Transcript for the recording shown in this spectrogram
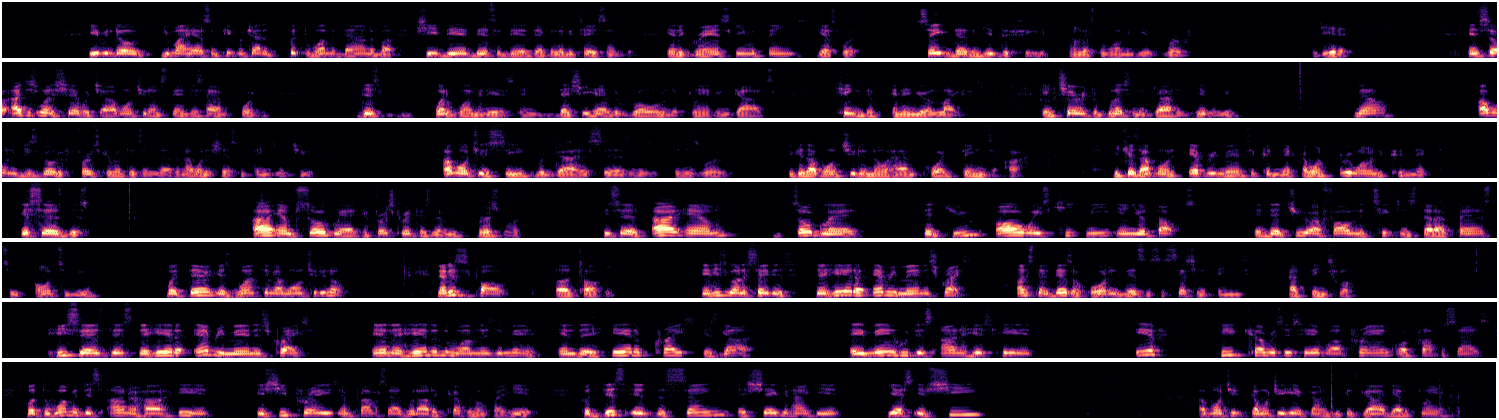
Even though you might have some people try to put the woman down about she did this or did that, but let me tell you something. In the grand scheme of things, guess what? Satan doesn't get defeated unless the woman gives birth. Did you hear it? And so I just want to share with y'all. I want you to understand just how important this what a woman is and that she has a role in the plan in God's kingdom and in your life. And cherish the blessing that God has given you. Now, I want to just go to First Corinthians 11. I want to share some things with you. I want you to see what God has says in his in his word because I want you to know how important things are. Because I want every man to connect. I want every woman to connect. It says this. I am so glad in First Corinthians 11, verse 1. He says, I am so glad that you always keep me in your thoughts and that you are following the teachings that I passed to, on to you. But there is one thing I want you to know. Now, this is Paul uh, talking, and he's going to say this the head of every man is Christ. Understand, there's an order, there's a succession of things, how things flow. He says this the head of every man is Christ, and the head of the woman is the man, and the head of Christ is God. A man who dishonors his head, if he covers his head while praying or prophesies, but the woman dishonor her head if she prays and prophesies without a covering over her head. For this is the same as shaving her head. Yes, if she, I want you, I want you hear, family, because God got a plan.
